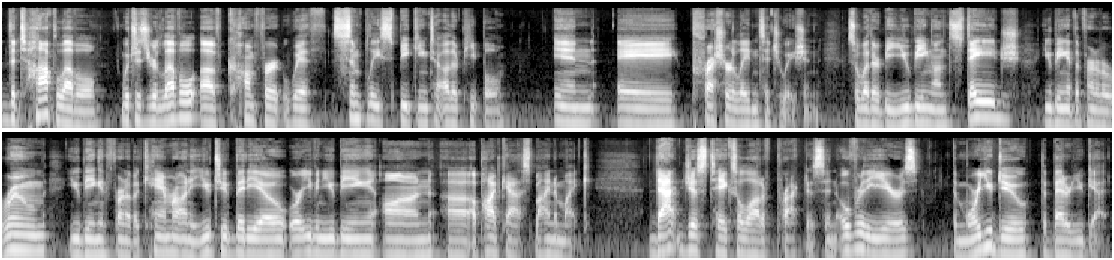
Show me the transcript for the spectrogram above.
the top level, which is your level of comfort with simply speaking to other people in a pressure laden situation. So, whether it be you being on stage, you being at the front of a room, you being in front of a camera on a YouTube video, or even you being on uh, a podcast behind a mic, that just takes a lot of practice. And over the years, the more you do, the better you get.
